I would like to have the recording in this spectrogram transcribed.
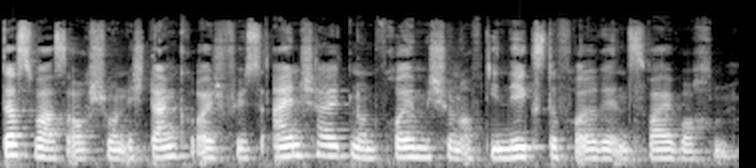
Das war's auch schon. Ich danke euch fürs Einschalten und freue mich schon auf die nächste Folge in zwei Wochen.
